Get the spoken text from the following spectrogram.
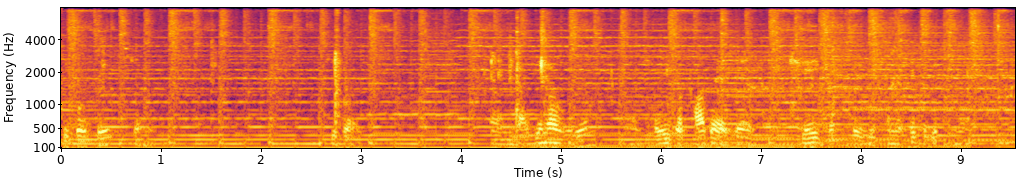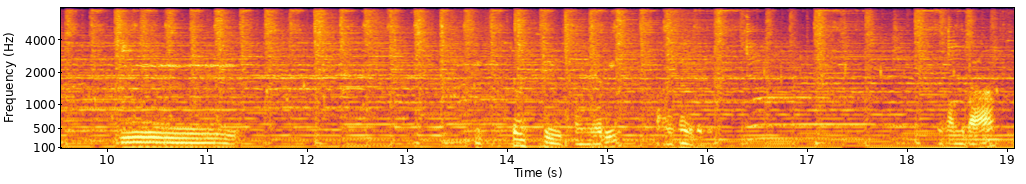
피벗을 지정. 피벗 어, 마지막으로 어, 저희가 받아야 될 J 값을 요청을 해주겠지만 이, 이 특정치 정렬이 완성이 됩니다. 감사합니다.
